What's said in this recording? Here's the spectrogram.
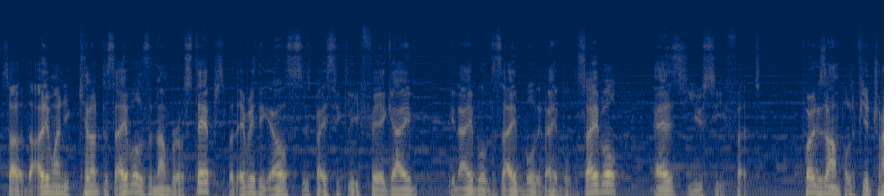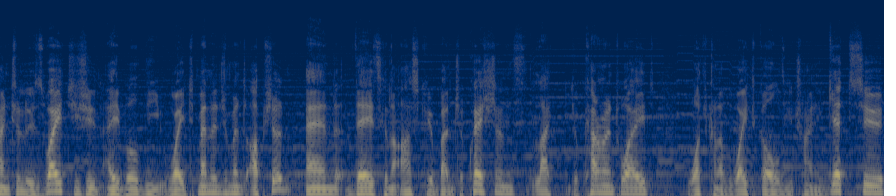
So the only one you cannot disable is the number of steps, but everything else is basically fair game. Enable, disable, enable, disable as you see fit. For example, if you're trying to lose weight, you should enable the weight management option and there it's going to ask you a bunch of questions like your current weight, what kind of weight goal you're trying to get to,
